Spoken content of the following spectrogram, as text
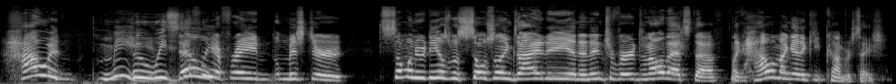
How would me, Who we still- definitely afraid, Mister, someone who deals with social anxiety and an introvert and all that stuff. Like, how am I going to keep conversation?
